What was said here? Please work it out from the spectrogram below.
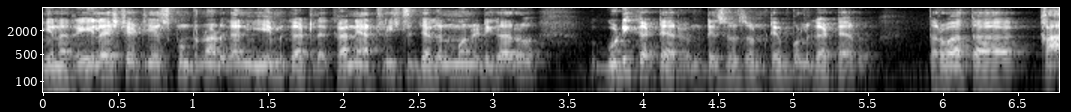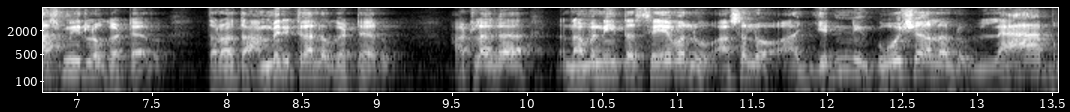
ఈయన రియల్ ఎస్టేట్ చేసుకుంటున్నాడు కానీ ఏమి కట్టలేదు కానీ అట్లీస్ట్ జగన్మోహన్ రెడ్డి గారు గుడి కట్టారు వెంకటేశ్వర స్వామి టెంపుల్ కట్టారు. తర్వాత కాశ్మీర్లో కట్టారు తర్వాత అమెరికాలో కట్టారు. అట్లాగా నవనీత సేవలు అసలు ఎన్ని గోశాలలు ల్యాబ్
